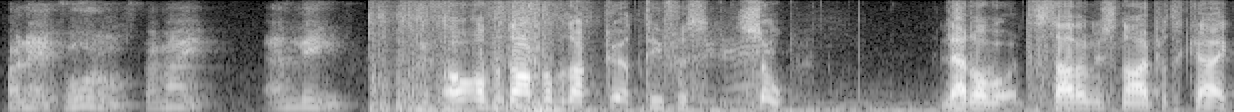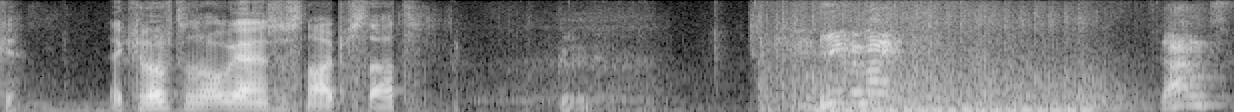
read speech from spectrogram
Oh nee, voor ons, bij mij. En links. Oh, op het dak, op het dak. Kut, tyfus. Zo. Let op, er staat ook een sniper te kijken. Ik geloof dat er ook ergens een sniper staat. Hier bij mij! Downed.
